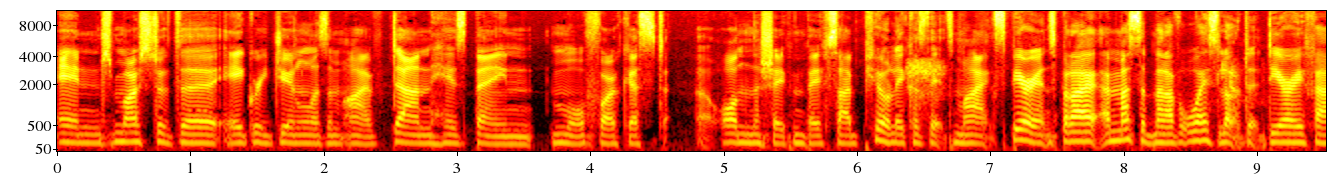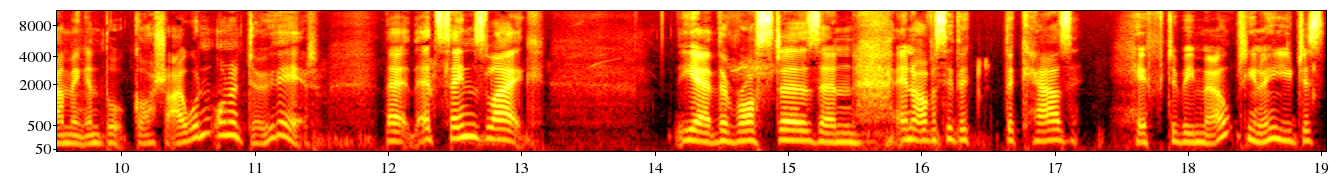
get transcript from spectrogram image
and most of the agri journalism I've done has been more focused uh, on the sheep and beef side purely because that's my experience. But I, I must admit, I've always looked at dairy farming and thought, gosh, I wouldn't want to do that. That it seems like, yeah, the rosters and and obviously the the cows have to be milked. You know, you just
